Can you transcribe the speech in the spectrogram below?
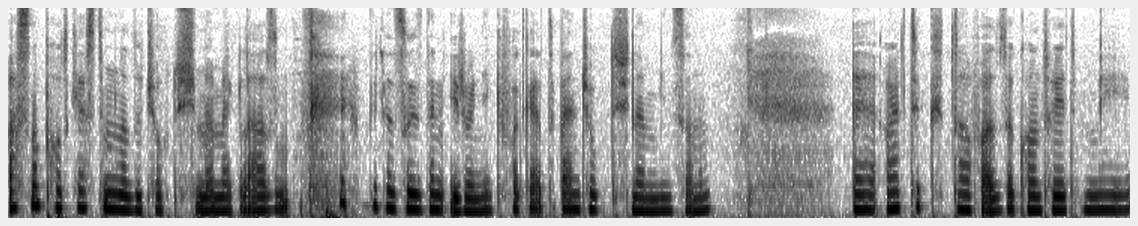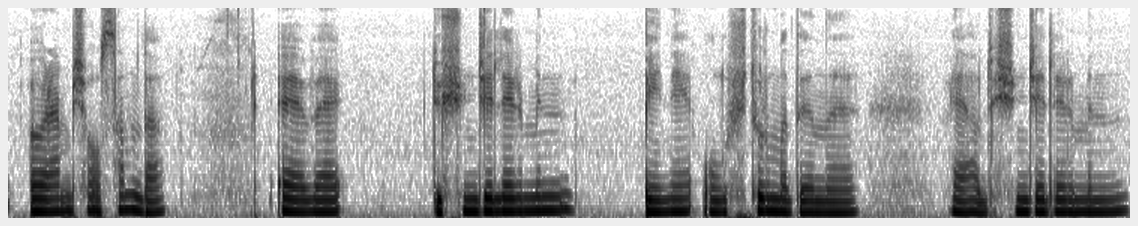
Aslında podcast'imin adı çok düşünmemek lazım. Biraz o yüzden ironik fakat ben çok düşünen bir insanım. Ee, artık daha fazla kontrol etmeyi öğrenmiş olsam da e, ve düşüncelerimin beni oluşturmadığını veya düşüncelerimin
